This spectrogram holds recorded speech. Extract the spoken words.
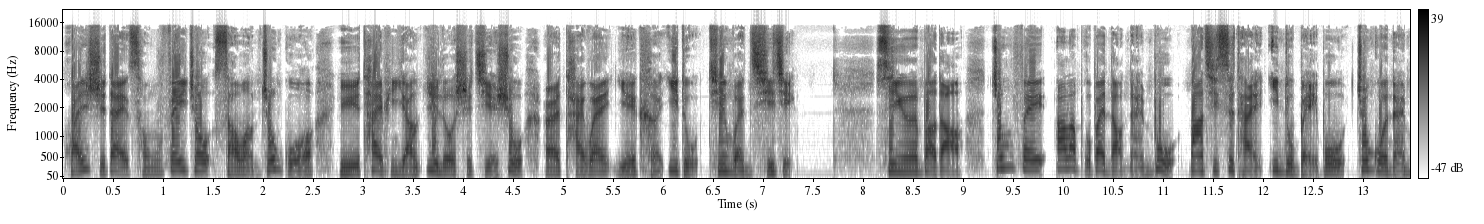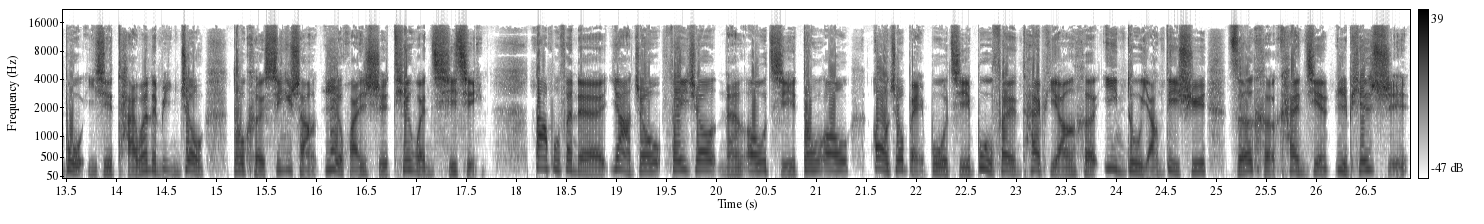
环食带从非洲扫往中国，于太平洋日落时结束，而台湾也可一睹天文奇景。CNN 报道，中非、阿拉伯半岛南部、巴基斯坦、印度北部、中国南部以及台湾的民众都可欣赏日环食天文奇景。大部分的亚洲、非洲、南欧及东欧、澳洲北部及部分太平洋和印度洋地区则可看见日偏食。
